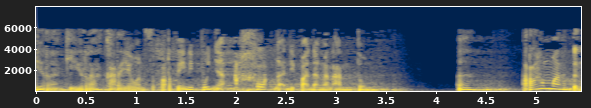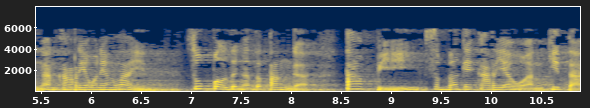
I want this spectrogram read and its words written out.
Kira-kira karyawan seperti ini punya akhlak nggak di pandangan antum? Eh, ramah dengan karyawan yang lain, supel dengan tetangga, tapi sebagai karyawan kita,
